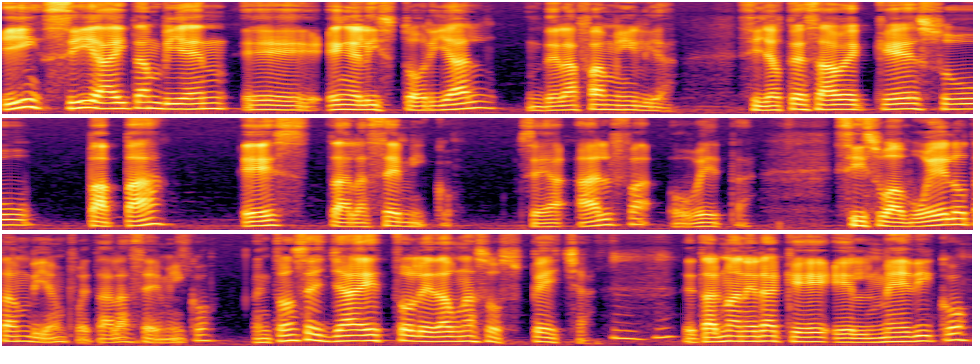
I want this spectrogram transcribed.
Y sí hay también eh, en el historial de la familia, si ya usted sabe que su papá es talasémico, sea alfa o beta, si su abuelo también fue talasémico, entonces ya esto le da una sospecha, de tal manera que el médico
